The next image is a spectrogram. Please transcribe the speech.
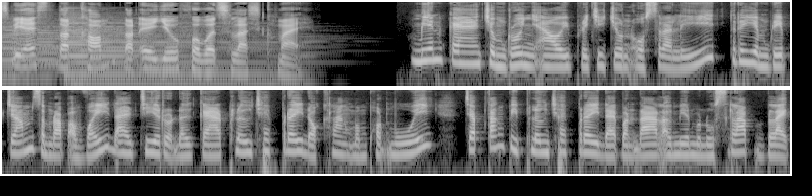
sbs.com.au/ ខ្មែរមានការជំរុញឲ្យប្រជាជនអូស្ត្រាលីត្រៀមរៀបចំសម្រាប់អ្វីដែលជារដូវកាលភ្លើងឆេះព្រៃដ៏ខ្លាំងបំផុតមួយចាប់តាំងពីភ្លើងឆេះព្រៃដែលបណ្ដាលឲ្យមានមនុស្សស្លាប់ Black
